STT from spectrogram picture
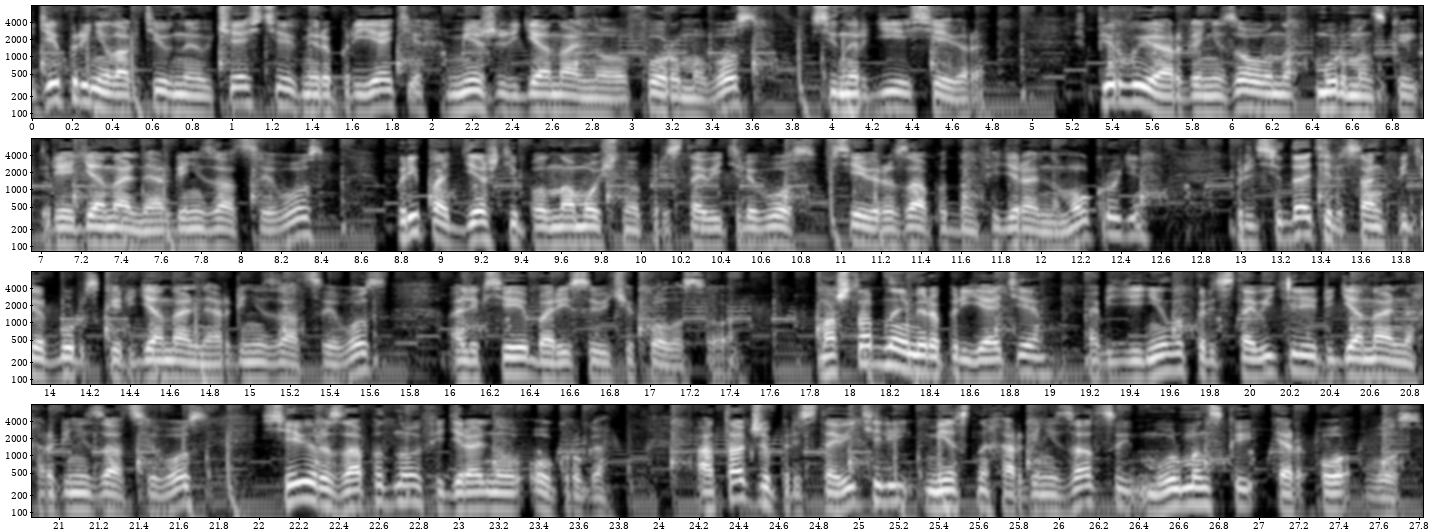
где принял активное участие в мероприятиях межрегионального форума ВОЗ «Синергия Севера», впервые организована Мурманской региональной организацией ВОЗ при поддержке полномочного представителя ВОЗ в Северо-Западном федеральном округе, председателя Санкт-Петербургской региональной организации ВОЗ Алексея Борисовича Колосова. Масштабное мероприятие объединило представителей региональных организаций ВОЗ Северо-Западного федерального округа, а также представителей местных организаций Мурманской РО ВОЗ.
